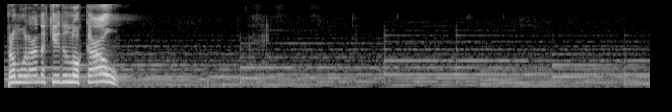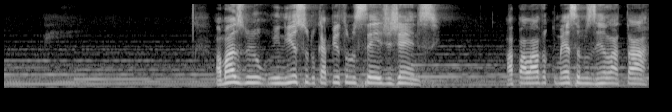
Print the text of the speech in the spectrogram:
para morar naquele local. Mas no início do capítulo 6 de Gênesis, a palavra começa a nos relatar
